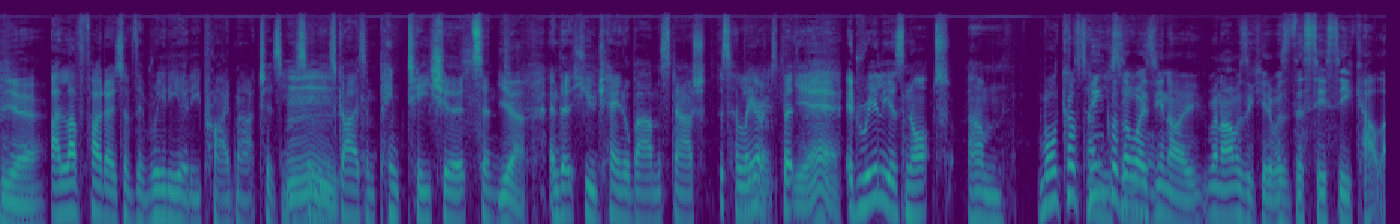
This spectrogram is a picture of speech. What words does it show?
Yeah. I love photos of the really early Pride marches. You see these guys in pink t-shirts and Yeah. and the huge handlebar moustache. It's hilarious, but Yeah. it really is not. Um, Well, because Something pink you was see always, more. you know, when I was a kid, it was the sissy color.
